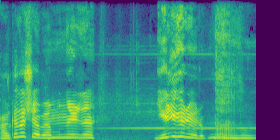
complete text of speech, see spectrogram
Arkadaşlar ben bunları da yeni görüyorum.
